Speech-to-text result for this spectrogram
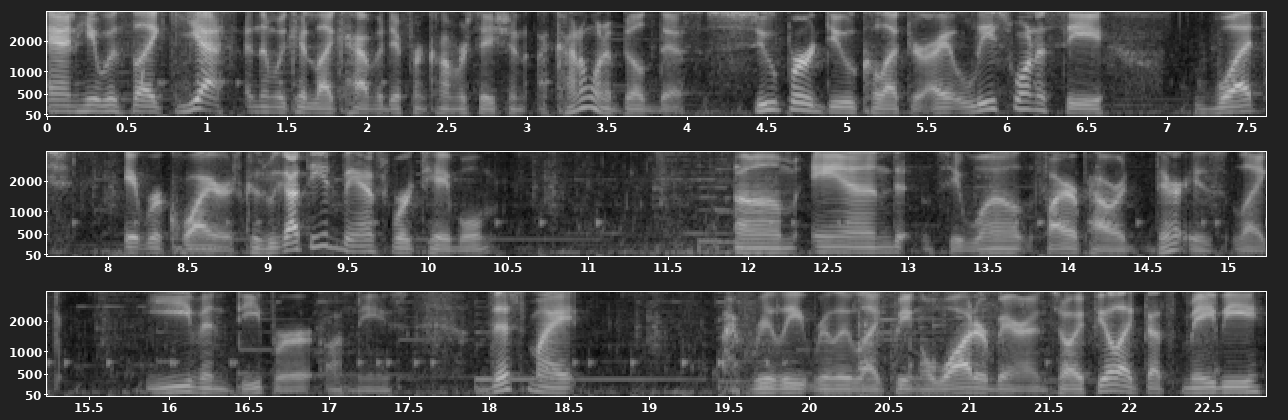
and he was like, "Yes," and then we could like have a different conversation. I kind of want to build this super do collector. I at least want to see what it requires because we got the advanced work table. Um, and let's see. Well, the firepower. There is like even deeper on these. This might I really, really like being a water baron. So I feel like that's maybe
